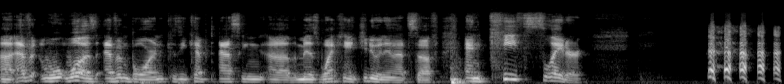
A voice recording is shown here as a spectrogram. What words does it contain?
uh, Evan, was Evan Bourne because he kept asking uh, the Miz, "Why can't you do any of that stuff?" and Heath Slater. uh,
